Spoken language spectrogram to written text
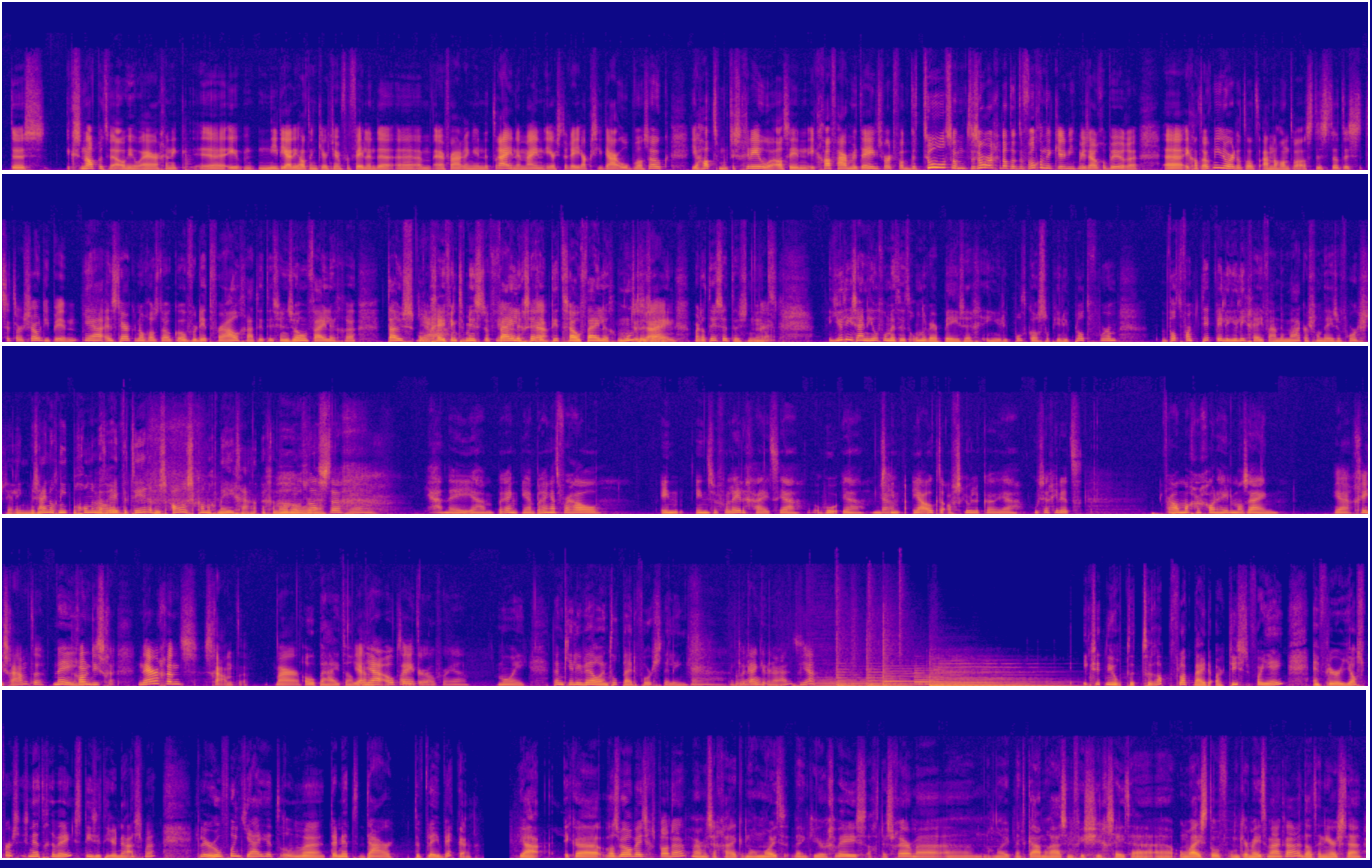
Dus ik snap het wel heel erg. En ik, eh, Nidia die had een keertje een vervelende ehm, ervaring in de trein. En mijn eerste reactie daarop was ook... je had moeten schreeuwen. Als in, ik gaf haar meteen een soort van de tools... om te zorgen dat het de volgende keer niet meer zou gebeuren. Eh, ik had ook niet door dat dat aan de hand was. Dus dat is, het zit er zo diep in. Ja, en sterker nog, als het ook over dit verhaal gaat, dit is in zo'n veilige thuisomgeving. Tenminste, veilig zeg Ja. ik. Dit zou veilig moeten, Moeten zijn. zijn. Maar dat is het dus niet. Nee. Jullie zijn heel veel met dit onderwerp bezig in jullie podcast, op jullie platform. Wat voor tip willen jullie geven aan de makers van deze voorstelling? We zijn nog niet begonnen met Oh. repeteren, dus alles kan nog meegenomen Oh, wat worden. lastig. Ja. Ja, nee, ja, breng, ja, breng het verhaal in, in zijn volledigheid. Ja, hoe, ja misschien ja. ook de afschuwelijke, ja, hoe zeg je dit? Het verhaal mag er gewoon helemaal zijn. ja, geen schaamte. Nee. Gewoon die scha- nergens schaamte. Maar Openheid alleen. Ja. ja, openheid zeker. erover, ja. Mooi. Dank jullie wel en tot bij de voorstelling. ja. We kijken er naar uit. ja. Ik zit nu op de trap vlakbij de artiestenfoyer en Fleur Jaspers is net geweest. Die zit hier naast me. Fleur, hoe vond jij het om eh daarnet daar te playbacken? Ja, ik eh, was wel een beetje gespannen, maar ik moet zeggen, ik heb nog nooit ben ik hier geweest, achter de schermen, ehm, nog nooit met camera's in een visje gezeten. Eh, onwijs tof om een keer mee te maken, dat ten eerste.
